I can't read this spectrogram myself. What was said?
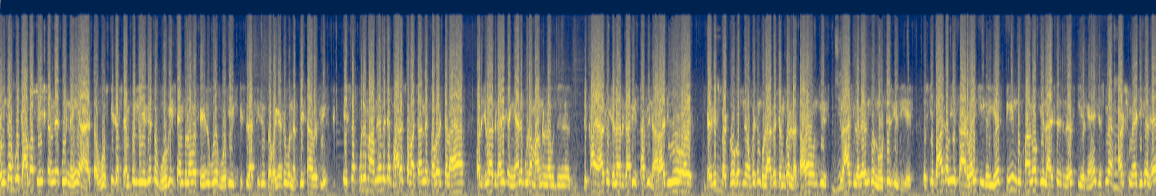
उनका कोई दावा पेश करने कोई नहीं आया था। वो उसके जब सैंपल लिए गए तो वो भी सैंपलों में फेल हुए, वो भी इक्कीस लाख की जो दवाइयाँ थी, वो नकली साबित हुई। इस सब पूरे मामले में जब भारत समाचार ने खबर चलाया और जिलाधिकारी संज्ञा ने पूरा मामला दिखाया तो जिलाधिकारी काफ़ी नाराज़ हुए और ड्रग इंस्पेक्टरों को अपने ऑफ़िस में बुलाकर जमकर लताड़ा उनकी। इलाज लगाए उनको नोटिस भी दिए। उसके बाद अब ये कार्रवाई की गई है। तीन दुकानों के लाइसेंस निरस्त किए गए हैं जिसमें हर्ष मेडिकल है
